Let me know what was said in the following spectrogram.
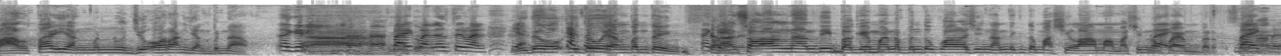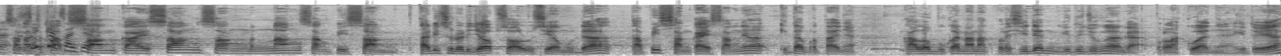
partai yang menunjuk orang yang benar Oke, Nah, baik gitu. Pak Nusirwan. Ya, itu singkat itu saja. yang penting. Dan soal nanti bagaimana bentuk koalisi nanti itu masih lama, masih Baik. November. Baik, sangat, sangat cepat. saja. Sang Kaisang, sang menang, sang pisang. Tadi sudah dijawab soal usia muda, tapi sang Kaisangnya kita bertanya, kalau bukan anak presiden begitu juga nggak perlakuannya gitu ya.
